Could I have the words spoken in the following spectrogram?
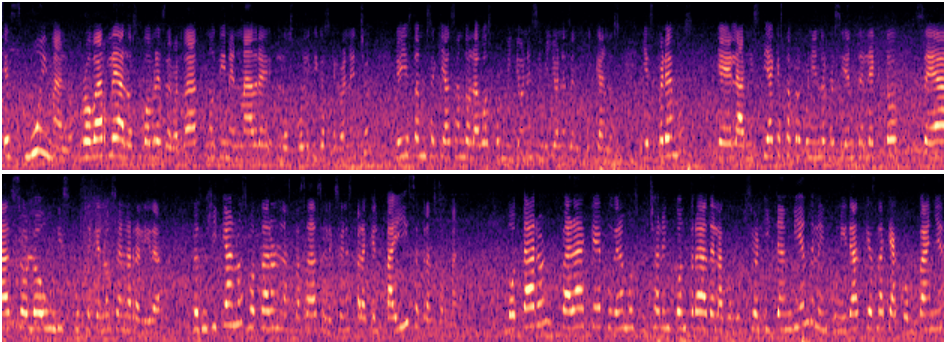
es muy malo, robarle a los pobres de verdad, no tienen madre los políticos que lo han hecho. Y hoy estamos aquí alzando la voz por millones y millones de mexicanos. Y esperemos que la amnistía que está proponiendo el presidente electo sea solo un discurso y que no sea en la realidad. Los mexicanos votaron en las pasadas elecciones para que el país se transformara. Votaron para que pudiéramos luchar en contra de la corrupción y también de la impunidad, que es la que acompaña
